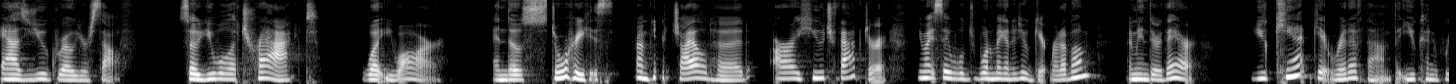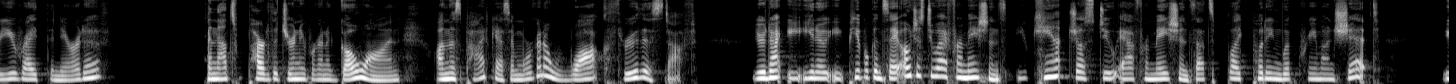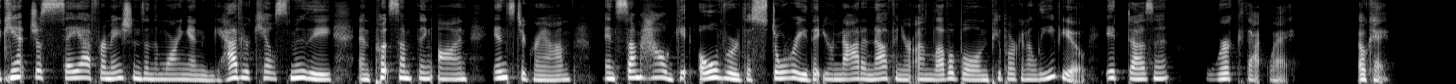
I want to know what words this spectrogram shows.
as you grow yourself. So you will attract what you are. And those stories from your childhood are a huge factor. You might say, well, what am I going to do? Get rid of them? I mean, they're there. You can't get rid of them, but you can rewrite the narrative. And that's part of the journey we're going to go on on this podcast. And we're going to walk through this stuff. You're not, you know, people can say, oh, just do affirmations. You can't just do affirmations. That's like putting whipped cream on shit. You can't just say affirmations in the morning and have your kale smoothie and put something on Instagram and somehow get over the story that you're not enough and you're unlovable and people are going to leave you. It doesn't work that way. Okay.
